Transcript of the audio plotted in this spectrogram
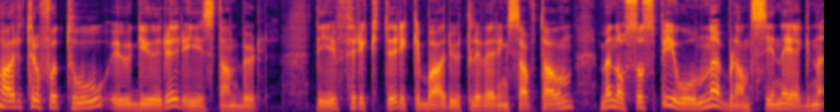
har truffet to uigurer i Istanbul. De frykter ikke bare utleveringsavtalen, men også spionene blant sine egne.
